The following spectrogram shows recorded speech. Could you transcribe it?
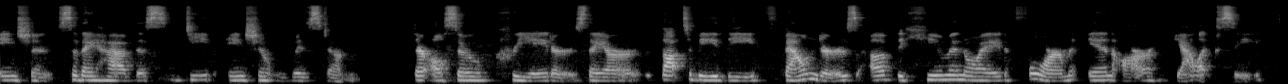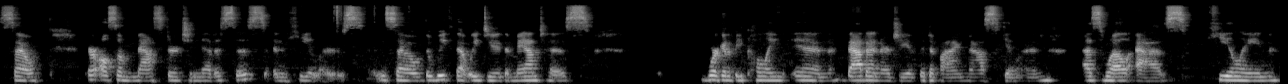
ancient. So they have this deep ancient wisdom. They're also creators. They are thought to be the founders of the humanoid form in our galaxy. So they're also master geneticists and healers. And so the week that we do the mantis, we're going to be pulling in that energy of the divine masculine as well as healing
